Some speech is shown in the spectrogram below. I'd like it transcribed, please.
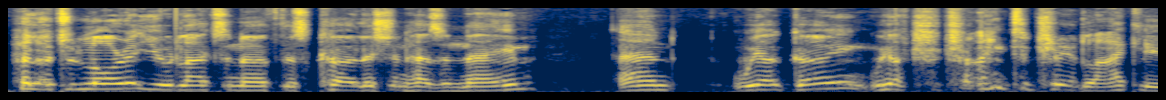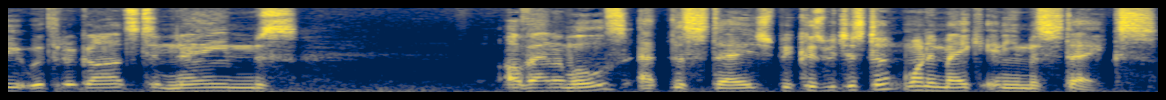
Hello to Laura. You would like to know if this coalition has a name, and we are going. We are trying to tread lightly with regards to names of animals at this stage because we just don't want to make any mistakes.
